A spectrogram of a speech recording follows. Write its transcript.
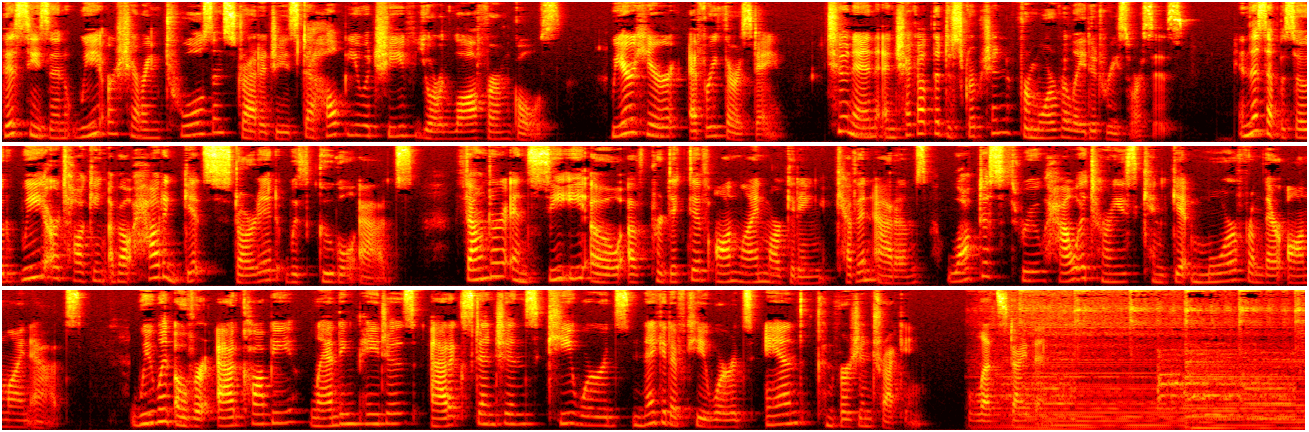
This season, we are sharing tools and strategies to help you achieve your law firm goals. We are here every Thursday. Tune in and check out the description for more related resources. In this episode, we are talking about how to get started with Google Ads. Founder and CEO of Predictive Online Marketing, Kevin Adams, walked us through how attorneys can get more from their online ads. We went over ad copy, landing pages, ad extensions, keywords, negative keywords, and conversion tracking. Let's dive in.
